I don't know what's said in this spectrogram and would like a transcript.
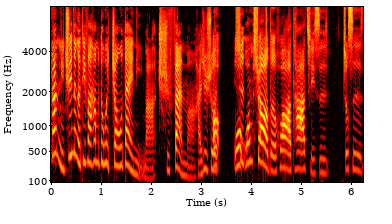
那你去那个地方，他们都会招待你吗？吃饭吗？还是说，哦、我我们学校的话，他其实就是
